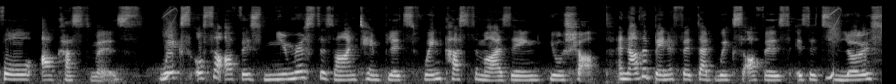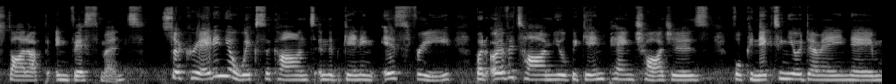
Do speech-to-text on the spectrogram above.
for our customers. Wix also offers numerous design templates when customizing your shop. Another benefit that Wix offers is its low startup investment. So creating your Wix account in the beginning is free, but over time you'll begin paying charges for connecting your domain name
